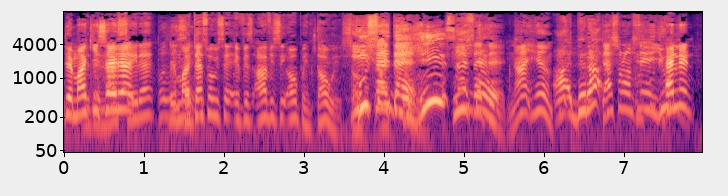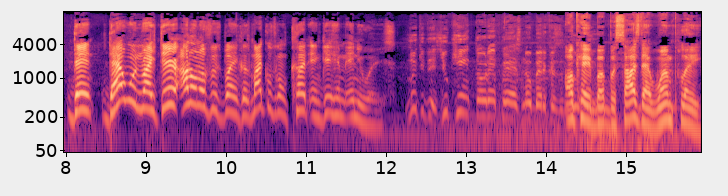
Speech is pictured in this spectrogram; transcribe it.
Did Mikey Did say that? Say that? But But listen- that's what we said. If it's obviously open, throw it. So He Who said said that? that. He He said said that. that, not him. Uh, did I? That's what I'm saying. You And then then that one right there, I don't know if it was blamed because Michael's gonna cut and get him anyways. Look at this. You can't throw that pass no better because. okay, but besides that one play,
